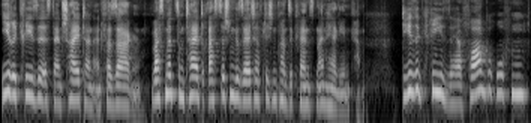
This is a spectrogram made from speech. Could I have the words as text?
Ihre Krise ist ein Scheitern, ein Versagen, was mit zum Teil drastischen gesellschaftlichen Konsequenzen einhergehen kann. Diese Krise, hervorgerufen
